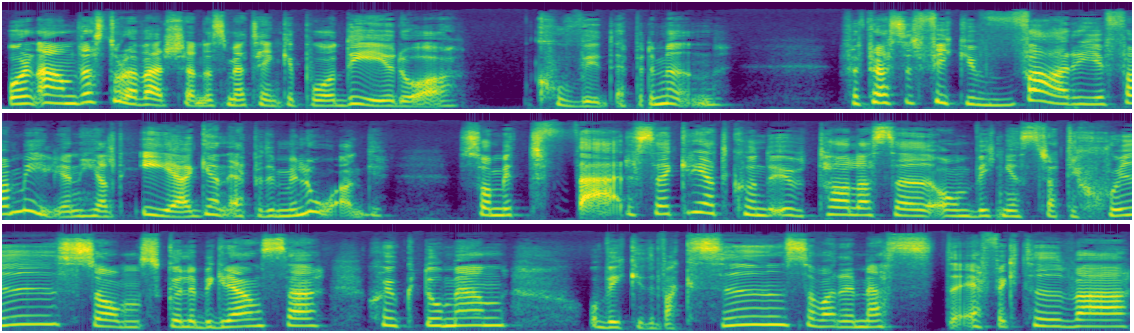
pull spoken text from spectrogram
Och den andra stora världshändelsen som jag tänker på det är ju då covid-epidemin. För plötsligt fick ju varje familj en helt egen epidemiolog som med tvärsäkerhet kunde uttala sig om vilken strategi som skulle begränsa sjukdomen och vilket vaccin som var det mest effektiva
